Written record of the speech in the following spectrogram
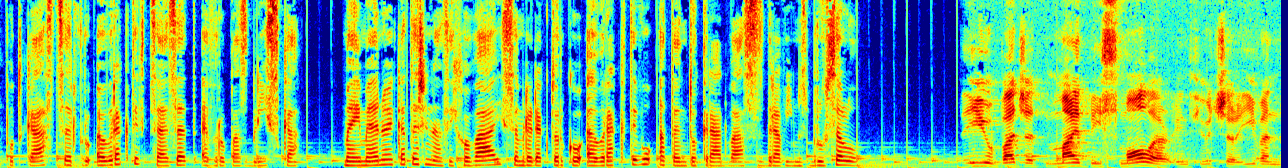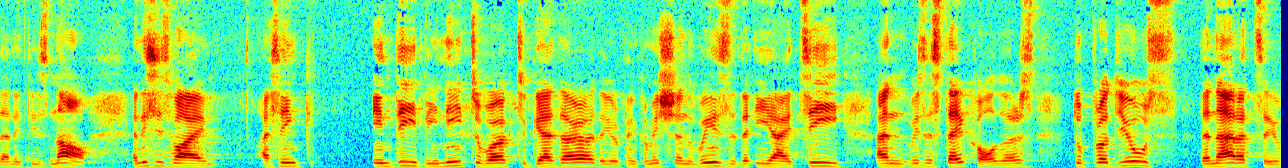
podcast serveru Euraktiv.cz Evropa zblízka. Mé jméno je Kateřina Zichová, jsem redaktorkou Euraktivu a tentokrát vás zdravím z Bruselu. The EU budget might be smaller in future even than it is now. And this is why I think indeed we need to work together, the European Commission, with the EIT and with the stakeholders to produce the narrative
